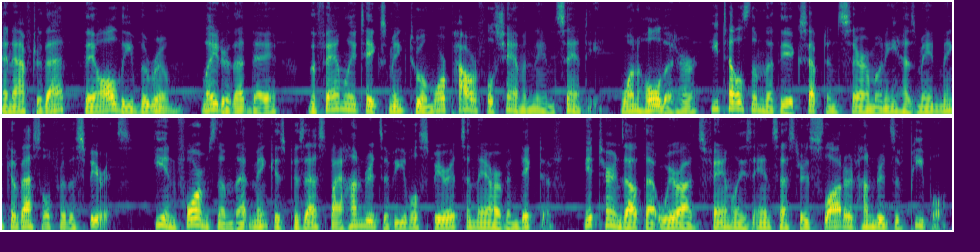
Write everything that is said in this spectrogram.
And after that, they all leave the room. Later that day, the family takes Mink to a more powerful shaman named Santi. One hold at her, he tells them that the acceptance ceremony has made Mink a vessel for the spirits. He informs them that Mink is possessed by hundreds of evil spirits and they are vindictive. It turns out that Wiraj's family's ancestors slaughtered hundreds of people,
